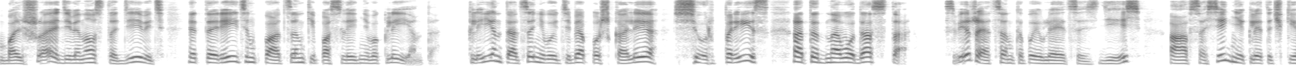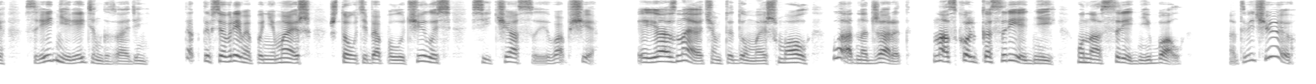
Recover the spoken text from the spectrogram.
Большая 99 — это рейтинг по оценке последнего клиента. Клиенты оценивают тебя по шкале «сюрприз» от 1 до 100. Свежая оценка появляется здесь, а в соседней клеточке — средний рейтинг за день. Так ты все время понимаешь, что у тебя получилось сейчас и вообще. И я знаю, о чем ты думаешь, мол, ладно, Джаред, насколько средний у нас средний балл? Отвечаю,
